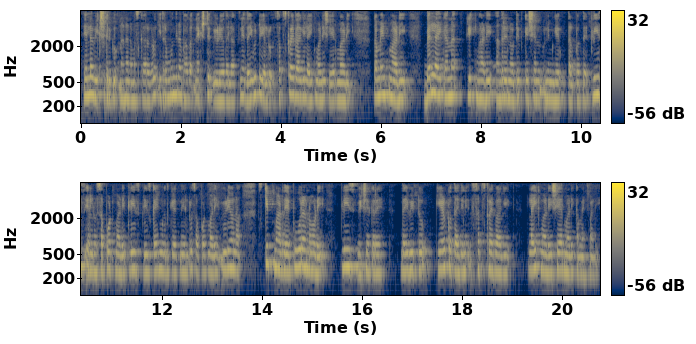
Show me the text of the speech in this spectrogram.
ಎಲ್ಲ ವೀಕ್ಷಕರಿಗೂ ನನ್ನ ನಮಸ್ಕಾರಗಳು. ಇದರ ಮುಂದಿನ ಭಾಗ ನೆಕ್ಸ್ಟ್ ವಿಡಿಯೋದಲ್ಲಿ ಹಾಕ್ತೀನಿ ದಯವಿಟ್ಟು ಎಲ್ಲರೂ ಸಬ್ಸ್ಕ್ರೈಬ್ ಆಗಿ ಲೈಕ್ ಮಾಡಿ ಶೇರ್ ಮಾಡಿ ಕಮೆಂಟ್ ಮಾಡಿ ಬೆಲ್ ಐಕನ್ನ ಕ್ಲಿಕ್ ಮಾಡಿ, ಅಂದರೆ ನೋಟಿಫಿಕೇಶನ್ ನಿಮಗೆ ತಲುಪುತ್ತೆ. ಪ್ಲೀಸ್ ಎಲ್ಲರೂ ಸಪೋರ್ಟ್ ಮಾಡಿ ಪ್ಲೀಸ್ ಪ್ಲೀಸ್ ಕೈ ಮುಗಿದು ಕೇಳ್ತೀನಿ. ಎಲ್ಲರೂ ಸಪೋರ್ಟ್ ಮಾಡಿ. ವಿಡಿಯೋನ ಸ್ಕಿಪ್ ಮಾಡಿದೆ, ಪೂರ ನೋಡಿ. ಪ್ಲೀಸ್ ವೀಕ್ಷಕರೇ, ದಯವಿಟ್ಟು ಕೇಳ್ಕೊತಾ ಇದ್ದೀನಿ. ಸಬ್ಸ್ಕ್ರೈಬ್ ಆಗಿ ಲೈಕ್ ಮಾಡಿ ಶೇರ್ ಮಾಡಿ ಕಮೆಂಟ್ ಮಾಡಿ.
